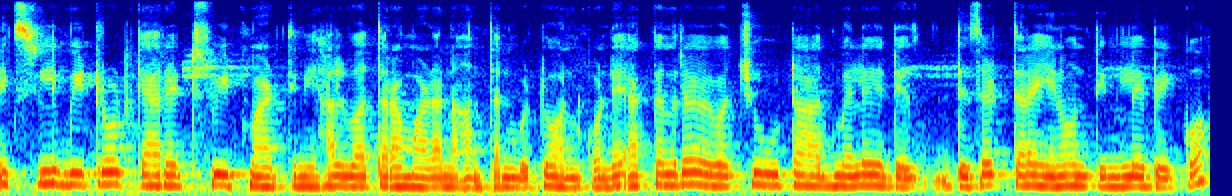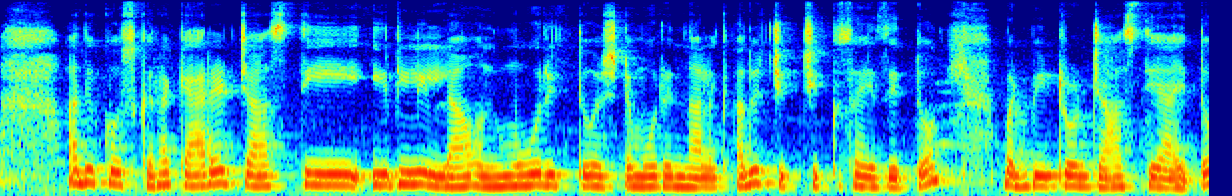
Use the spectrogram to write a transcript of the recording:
ನೆಕ್ಸ್ಟ್ ಇಲ್ಲಿ ಬೀಟ್ರೋಟ್ ಕ್ಯಾರೆಟ್ ಸ್ವೀಟ್ ಮಾಡ್ತೀನಿ. ಹಲ್ವಾ ಥರ ಮಾಡೋಣ ಅಂತ ಅಂದ್ಬಿಟ್ಟು ಅಂದ್ಕೊಂಡೆ ಯಾಕಂದರೆ ಹೊಚ್ಚು ಊಟ ಆದಮೇಲೆ ಡೆಸರ್ಟ್ ಥರ ಏನೋ ಒಂದು ತಿನ್ನಲೇಬೇಕು ಅದಕ್ಕೋಸ್ಕರ ಕ್ಯಾರೆಟ್ ಜಾಸ್ತಿ ಇರಲಿಲ್ಲ. ಒಂದು ಮೂರಿತ್ತು ಅಷ್ಟೇ, ಮೂರಿಂದ ನಾಲ್ಕು. ಅದು ಚಿಕ್ಕ ಚಿಕ್ಕ ಸೈಜ್ ಇತ್ತು. ಬಟ್ ಬೀಟ್ರೋಟ್ ಜಾಸ್ತಿ ಆಯಿತು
